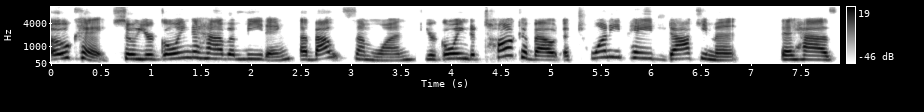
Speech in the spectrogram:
okay, so you're going to have a meeting about someone. You're going to talk about a 20 page document that has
